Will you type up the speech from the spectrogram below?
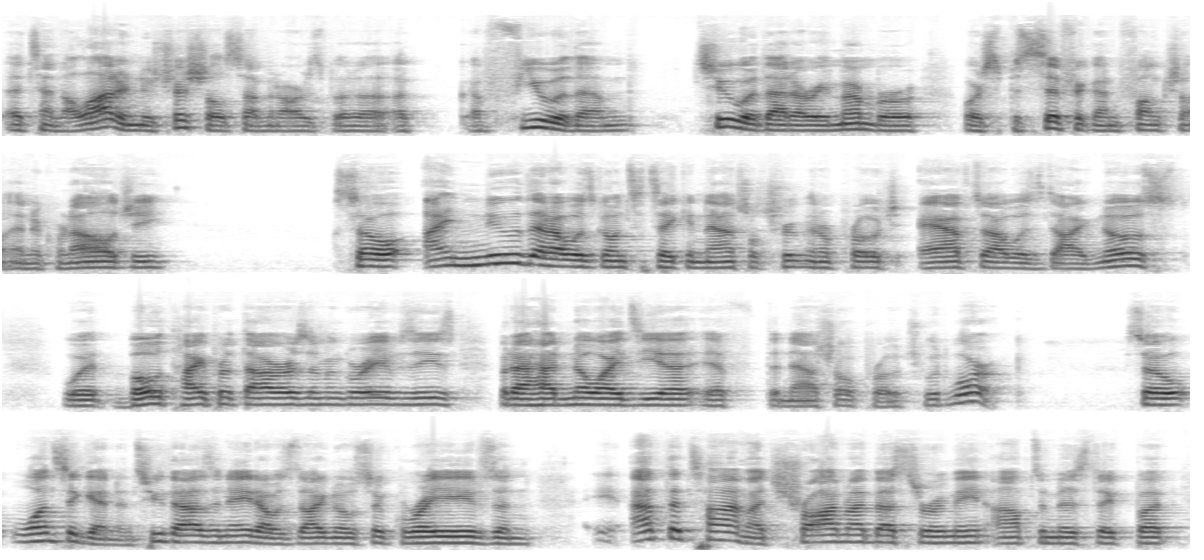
attend a lot of nutritional seminars, but a, a, a few of them, two of that I remember, were specific on functional endocrinology. So I knew that I was going to take a natural treatment approach after I was diagnosed with both hyperthyroidism and Graves' disease, but I had no idea if the natural approach would work. So once again, in 2008, I was diagnosed with Graves, and at the time, I tried my best to remain optimistic, but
